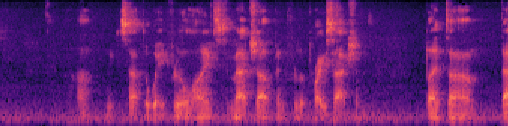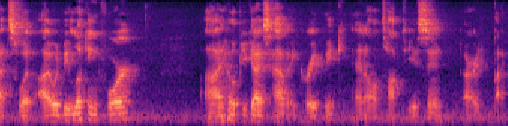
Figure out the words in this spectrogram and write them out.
Uh, we just have to wait for the lines to match up and for the price action. But um, that's what I would be looking for I hope you guys have a great week, and I'll talk to you soon. Alrighty, bye.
